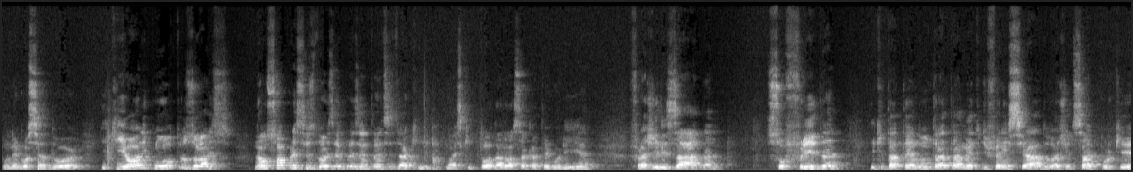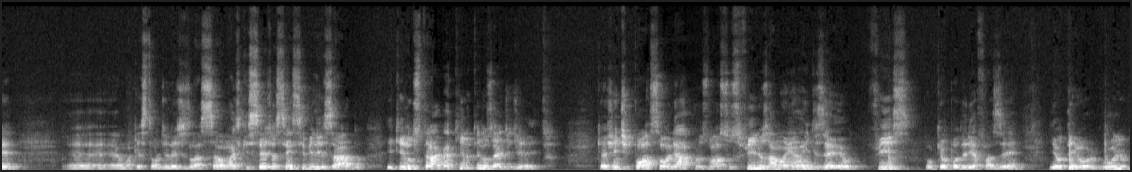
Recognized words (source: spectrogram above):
o negociador e que olhe com outros olhos não só para esses dois representantes daqui, mas que toda a nossa categoria fragilizada, sofrida e que está tendo um tratamento diferenciado, a gente sabe por quê, é, é uma questão de legislação, mas que seja sensibilizado e que nos traga aquilo que nos é de direito. Que a gente possa olhar para os nossos filhos amanhã e dizer: eu fiz o que eu poderia fazer e eu tenho orgulho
